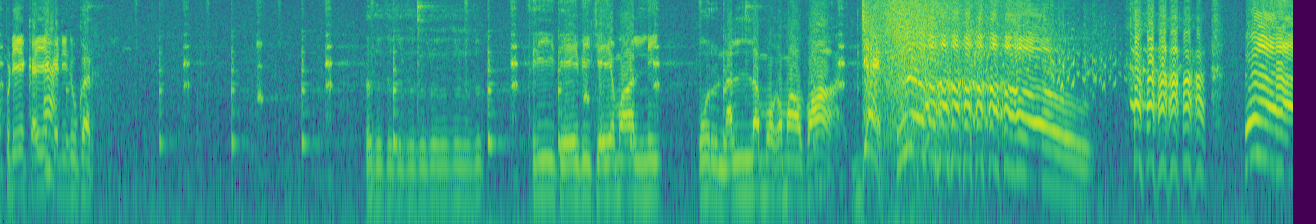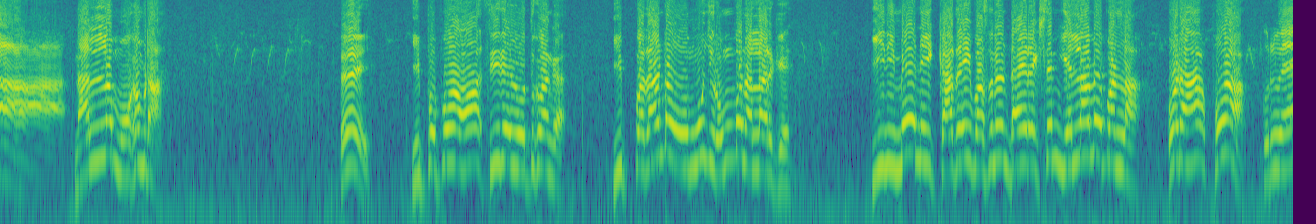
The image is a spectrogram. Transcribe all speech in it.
அப்படியே கையை. கட்டிட்டு உட்கார். ஸ்ரீதேவி ஜெயமாலினி ஒரு நல்ல முகமா வா. நல்ல முகம்டா. ஏய் இப்ப போ ஸ்ரீதேவி ஒத்துக்குவாங்க. இப்பதான்டா உன் மூஞ்சி ரொம்ப நல்லா இருக்கு. இனிமே நீ கதை வசனம் டைரக்ஷன் எல்லாமே பண்ணலாம். போடா போ. குருவே.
